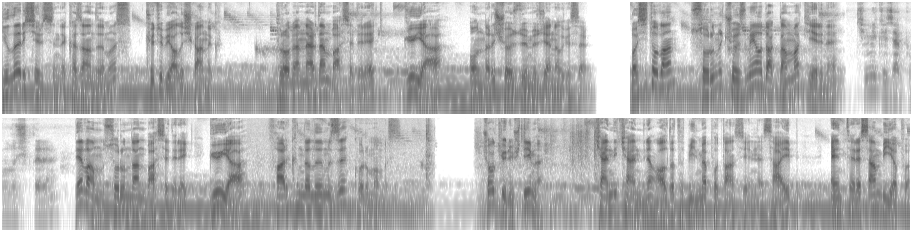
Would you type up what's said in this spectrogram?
Yıllar içerisinde kazandığımız kötü bir alışkanlık. Problemlerden bahsederek güya onları çözdüğümüz yanılgısı. Basit olan sorunu çözmeye odaklanmak yerine Kim yıkayacak bu bulaşıkları? devamlı sorundan bahsederek güya farkındalığımızı korumamız. Çok gülünç değil mi? Kendi kendine aldatabilme potansiyeline sahip enteresan bir yapı.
